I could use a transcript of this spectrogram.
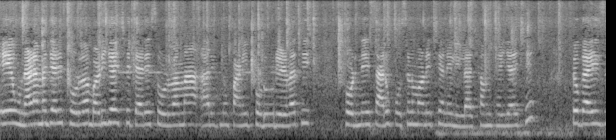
એ ઉનાળામાં જ્યારે છોડવા બળી જાય છે, ત્યારે છોડવામાં આ રીતનું પાણી થોડું રેડવાથી છોડને સારું પોષણ મળે છે અને લીલાછમ થઈ જાય છે. તો ગાઈઝ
